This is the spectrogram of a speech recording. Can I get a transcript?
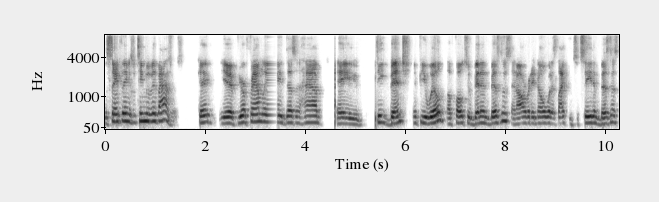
The same thing is a team of advisors. Okay, if your family doesn't have a deep bench, if you will, of folks who've been in business and already know what it's like to succeed in business,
